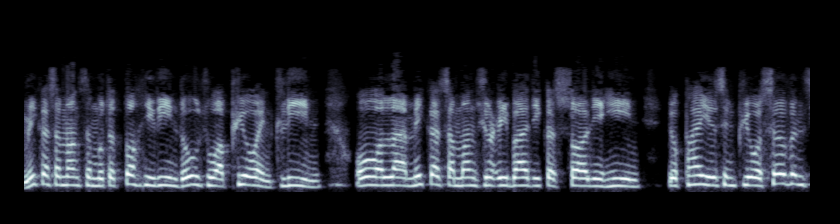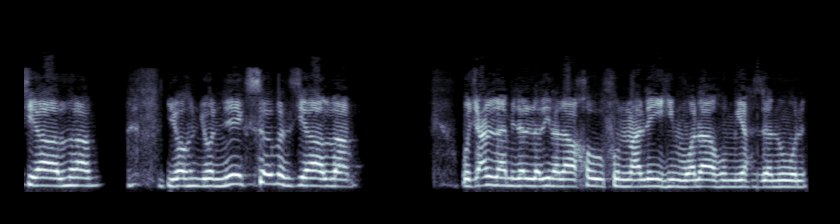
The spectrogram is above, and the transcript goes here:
Make us amongst the mutatahhirin, those who are pure and clean. Oh Allah, make us amongst your ibadika salihin, your pious and pure servants, Ya Allah. Your, your next servants, Ya Allah. وَجْعَلْنَا مِنَ الَّذِينَ لَا خَوْفٌ عَلَيْهِمْ وَلَا هُمْ يَحْزَنُونَ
